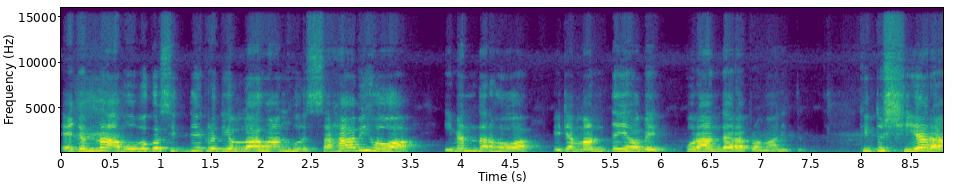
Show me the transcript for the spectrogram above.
এজন্য আবু বকর সিদ্দিক রদিয়াল্লাহ আনহুর সাহাবি হওয়া, ইমানদার হওয়া, এটা মানতেই হবে কোরআন দ্বারা প্রমাণিত। কিন্তু শিয়ারা,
